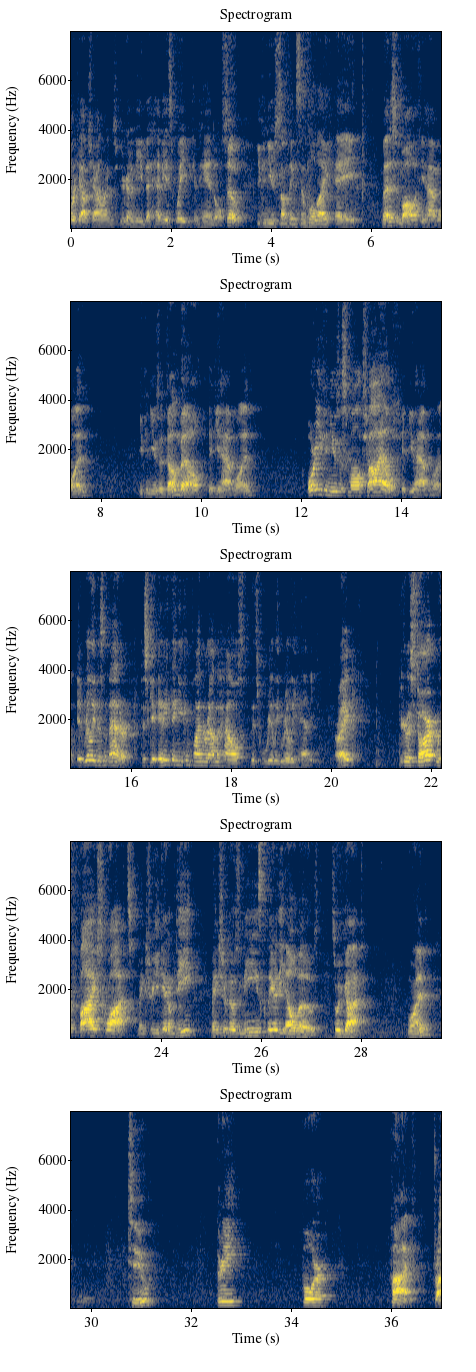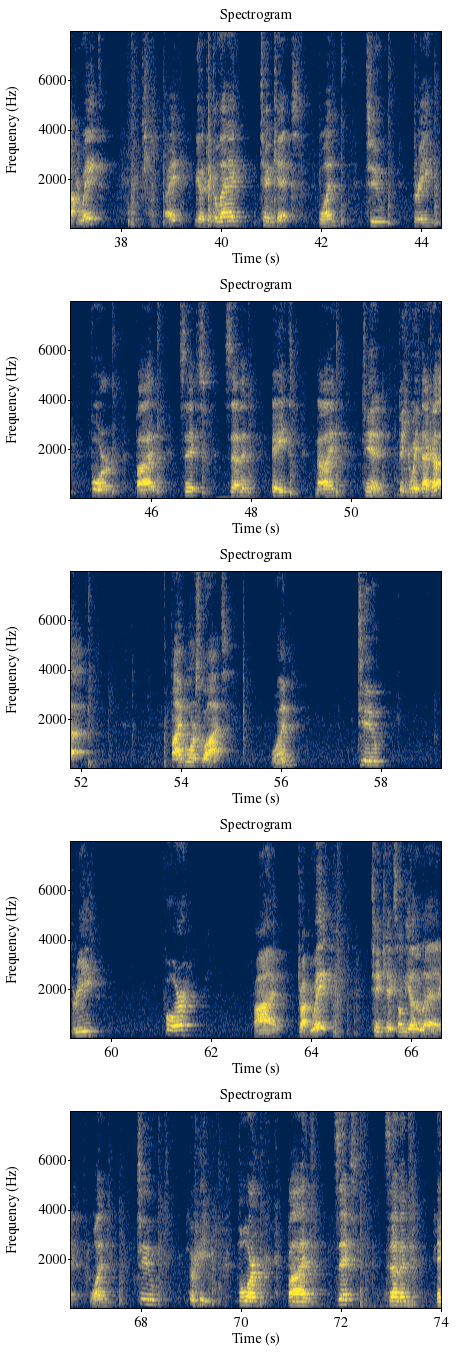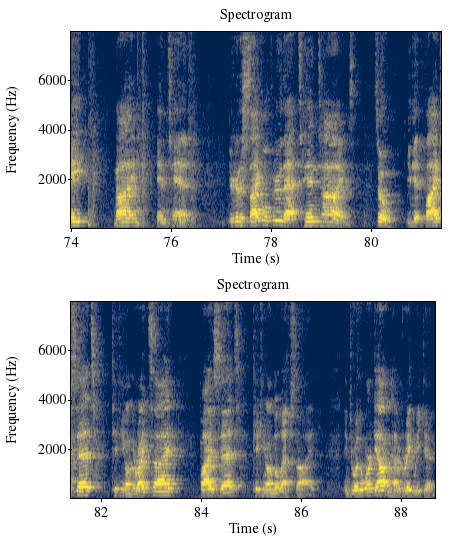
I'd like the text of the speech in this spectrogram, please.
workout challenge, you're going to need the heaviest weight you can handle. So you can use something simple like a medicine ball if you have one. You can use a dumbbell if you have one. Or you can use a small child if you have one. It really doesn't matter. Just get anything you can find around the house that's really, really heavy. All right? You're going to start with five squats. Make sure you get them deep. Make sure those knees clear the elbows. So we've got one, two, three, four, five. Drop your weight. Right? You're to pick a leg, 10 kicks. One, two, three, four, five, six, seven, eight, nine, ten. Pick your weight back up. Five more squats. One, two, three, four, five. Drop your weight. Ten kicks on the other leg. One, two, three, four, five, six, seven, eight, nine, and 10. You're going to cycle through that 10 times. So you get five sets kicking on the right side, five sets kicking on the left side. Enjoy the workout and have a great weekend.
